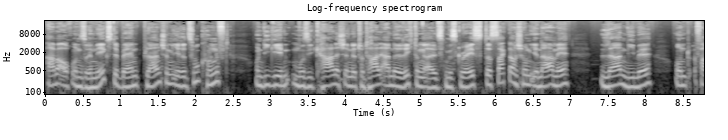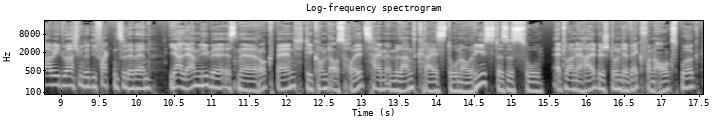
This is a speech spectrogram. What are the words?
Aber auch unsere nächste Band plant schon ihre Zukunft und die gehen musikalisch in eine total andere Richtung als Miss Grace. Das sagt auch schon ihr Name, Lernliebe. Und Fabi, du hast wieder die Fakten zu der Band. Ja, Lärmliebe ist eine Rockband, die kommt aus Holzheim im Landkreis Donau-Ries. Das ist so etwa eine halbe Stunde weg von Augsburg.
